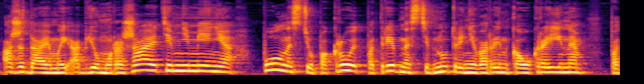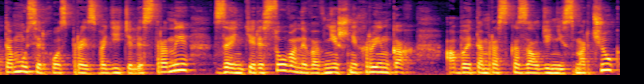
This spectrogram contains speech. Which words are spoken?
Ожидаемый объем урожая, тем не менее, полностью покроет потребности внутреннего рынка Украины. Потому сельхозпроизводители страны заинтересованы во внешних рынках. Об этом рассказал Денис Марчук,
